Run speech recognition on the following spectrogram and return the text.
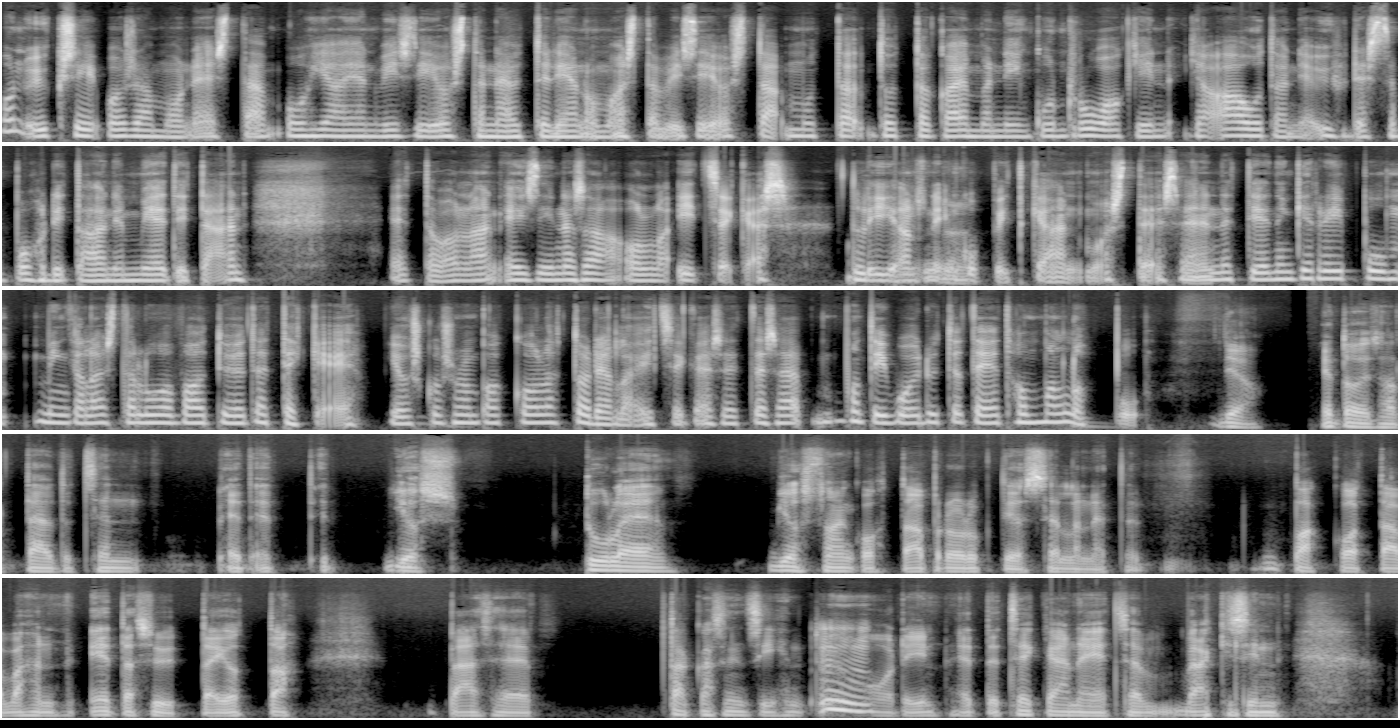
on yksi osa monesta ohjaajan visiosta, näyttelijän omasta visiosta, mutta totta kai mä niin kuin ruokin ja autan ja yhdessä pohditaan ja mietitään, että tavallaan ei siinä saa olla itsekäs liian niin kuin pitkään vasteeseen. Et tietenkin riippuu, minkälaista luovaa työtä tekee. Joskus on pakko olla todella itsekäs, että sä motivoidut ja teet homman loppuun. Joo. Ja toisaalta täytät sen, että, että, että jos tulee jossain kohtaa produktiossa sellainen, että pakko ottaa vähän etäisyyttä, jotta pääsee takaisin siihen työmoodiin. Mm. Että, että sekään ei, että sä väkisin,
